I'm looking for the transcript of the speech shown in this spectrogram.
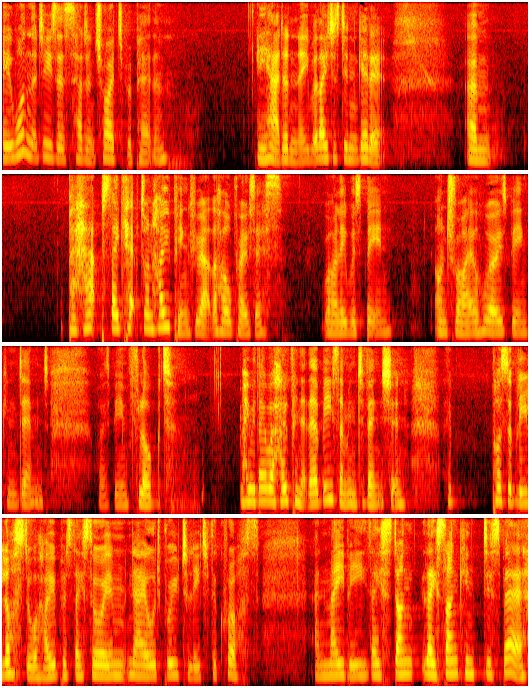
It wasn't that Jesus hadn't tried to prepare them. He had, hadn't he? But they just didn't get it. Um, perhaps they kept on hoping throughout the whole process while he was being on trial, while he was being condemned, while he was being flogged, maybe they were hoping that there'd be some intervention. They possibly lost all hope as they saw him nailed brutally to the cross. And maybe they, stunk, they sunk in despair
